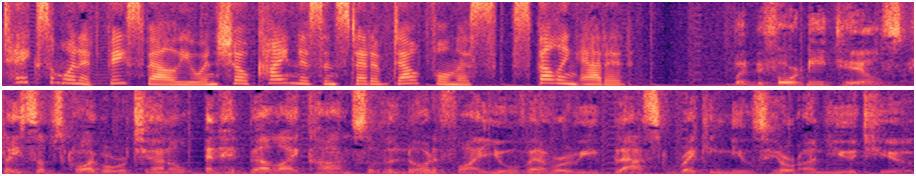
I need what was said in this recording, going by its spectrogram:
take someone at face value and show kindness instead of doubtfulness, Spelling added. But before details, please subscribe our channel and hit bell icon so we'll notify you whenever we blast breaking news here on YouTube.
